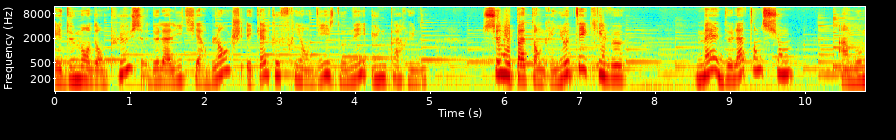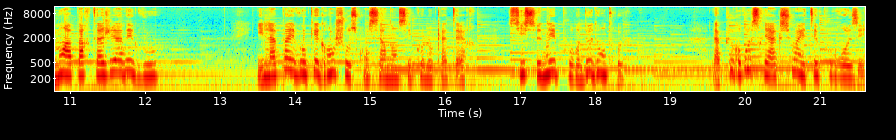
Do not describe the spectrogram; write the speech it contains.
et demande en plus de la litière blanche et quelques friandises données une par une. Ce n'est pas tant grignoter qu'il veut, mais de l'attention, un moment à partager avec vous. Il n'a pas évoqué grand-chose concernant ses colocataires, si ce n'est pour deux d'entre eux. La plus grosse réaction a été pour Rosé.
